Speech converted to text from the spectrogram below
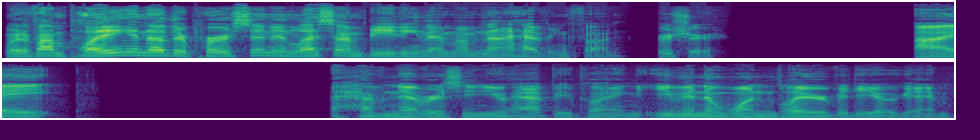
But if I'm playing another person, unless I'm beating them, I'm not having fun for sure. I have never seen you happy playing even a one player video game.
